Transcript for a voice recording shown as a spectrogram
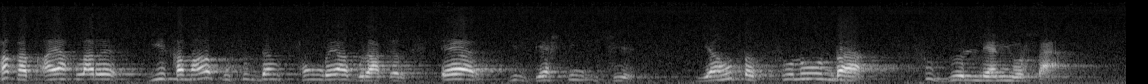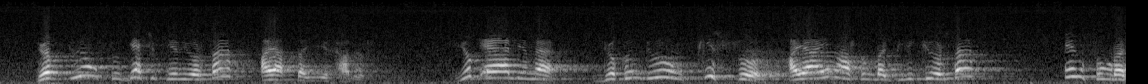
fakat ayakları yıkamağı gusülden sonraya bırakır. Eğer bir beştin içi yahut da suluğunda su gölleniyorsa, döktüğün su geçip geliyorsa ayakta yıkanır. Yok elime dökündüğün pis su ayağın altında birikiyorsa en sonra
